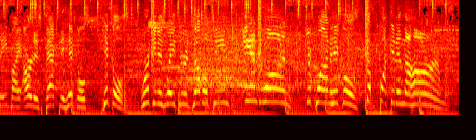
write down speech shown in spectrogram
Saved by Artis, back to Hickles. Hickles working his way through a double team and one. Jayquan Hickles, the bucket and the harm.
